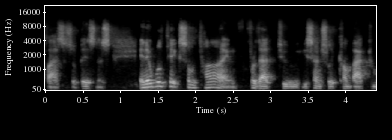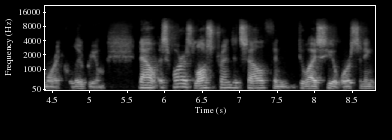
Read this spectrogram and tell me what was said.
classes of business. And it will take some time for that to essentially come back to more equilibrium. Now, as far as loss trend itself, and do I see it worsening?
